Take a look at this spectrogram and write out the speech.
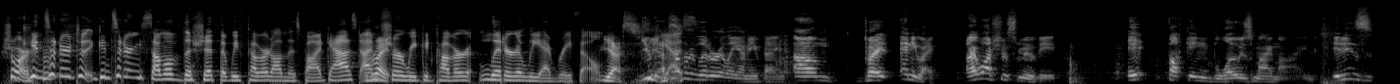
Sure. Consider to, considering some of the shit that we've covered on this podcast, I'm Right. sure we could cover literally every film. yes. You can Yes. cover literally anything. Um, but anyway, I watched this movie. It fucking blows my mind. It is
